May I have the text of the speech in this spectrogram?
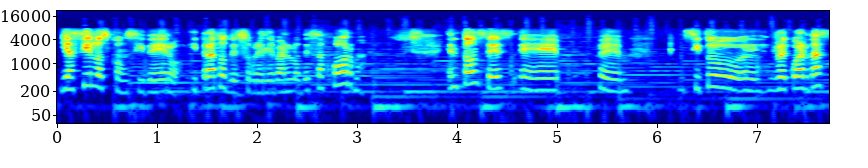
y así los considero y trato de sobrellevarlo de esa forma. Entonces, eh, eh, si tú eh, recuerdas,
